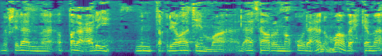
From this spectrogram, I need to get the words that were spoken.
من خلال ما اطلع عليه من تقريراتهم والآثار المنقولة عنهم واضح كما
